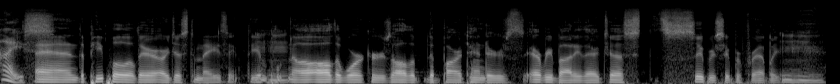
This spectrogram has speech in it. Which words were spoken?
nice. and the people there are just amazing. The empl- Mhm. all, the workers, all the, the bartenders, everybody, they're just super super friendly, Mhm.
